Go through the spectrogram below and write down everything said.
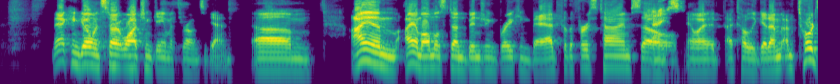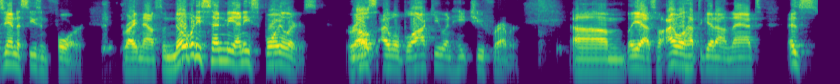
Matt can go and start watching Game of Thrones again. Um, I am I am almost done binging Breaking Bad for the first time, so nice. you know I, I totally get. It. I'm I'm towards the end of season four right now, so nobody send me any spoilers, or nope. else I will block you and hate you forever. Um, but yeah, so I will have to get on that as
